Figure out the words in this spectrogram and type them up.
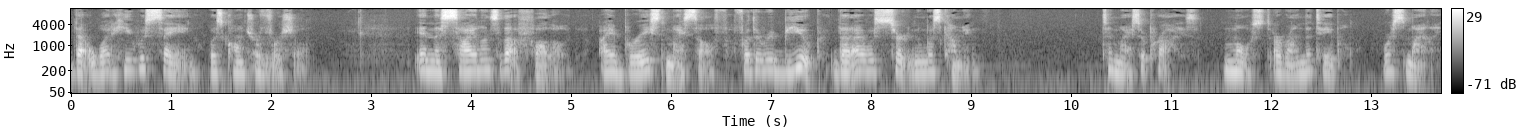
that what he was saying was controversial. In the silence that followed, I braced myself for the rebuke that I was certain was coming. To my surprise, most around the table were smiling.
